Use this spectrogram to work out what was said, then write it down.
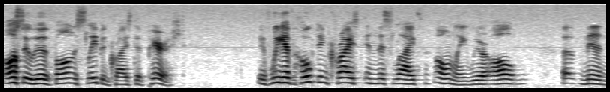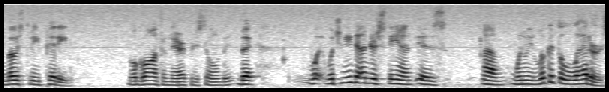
also who have fallen asleep in Christ have perished. If we have hoped in Christ in this life only, we are all uh, men most to be pitied. We'll go on from there for just a moment. But, but what, what you need to understand is um, when we look at the letters,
